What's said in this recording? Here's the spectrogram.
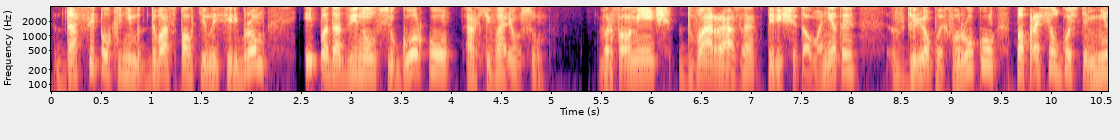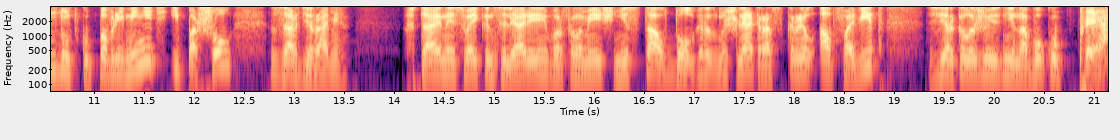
досыпал к ним два с полтиной серебром и пододвинул всю горку архивариусу. Варфоломеич два раза пересчитал монеты, сгреб их в руку, попросил гостя минутку повременить и пошел за ордерами – в тайной своей канцелярии Варфоломеич не стал долго размышлять, раскрыл алфавит, зеркало жизни на букву «П»,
